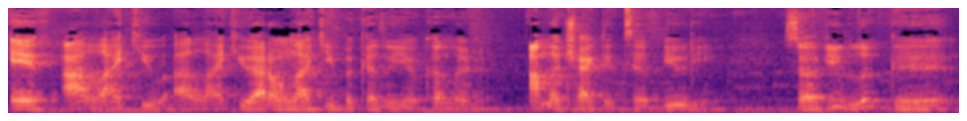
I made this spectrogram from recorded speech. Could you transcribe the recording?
if I like you, I like you. I don't like you because of your color. I'm attracted to beauty. So if you look good,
